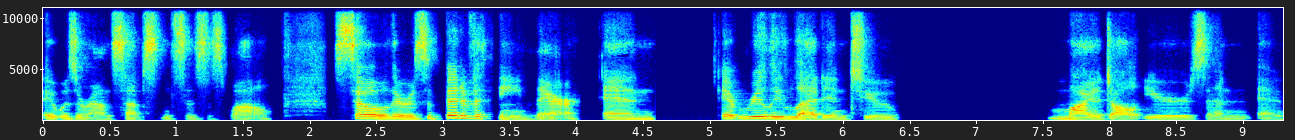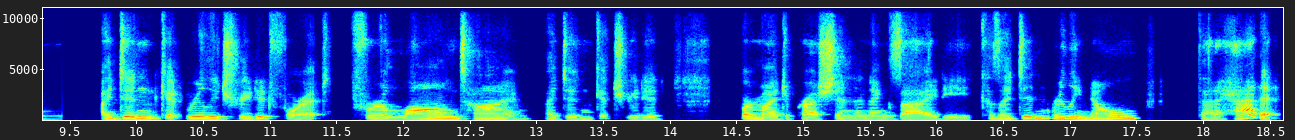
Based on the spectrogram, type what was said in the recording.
it was around substances as well. So there was a bit of a theme there. And it really led into my adult years and and I didn't get really treated for it for a long time. I didn't get treated for my depression and anxiety because I didn't really know that I had it.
